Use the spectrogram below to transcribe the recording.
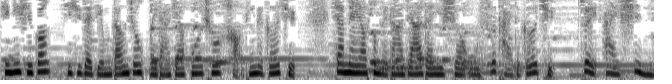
倾听时光继续在节目当中为大家播出好听的歌曲。下面要送给大家的一首伍思凯的歌曲最爱是你。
